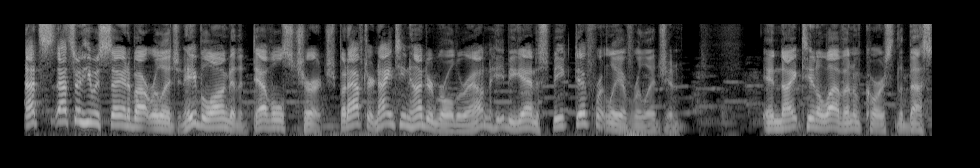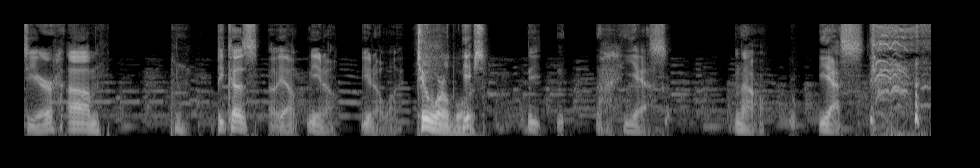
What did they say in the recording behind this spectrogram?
that's that's what he was saying about religion. He belonged to the Devil's Church, but after 1900 rolled around, he began to speak differently of religion. In 1911, of course, the best year, um, because oh yeah, you know, you know why. Two world wars. Yes. No. Yes.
